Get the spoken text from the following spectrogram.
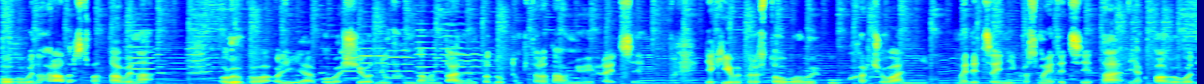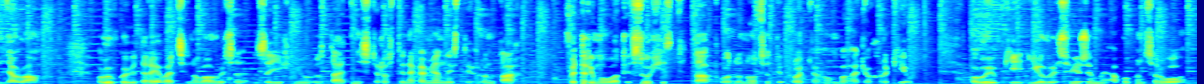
богу виноградарства та вина. Оливкова олія була ще одним фундаментальним продуктом стародавньої Греції, який використовували у харчуванні, медицині, косметиці та як паливо для ламп. Оливкові дерева цінувалися за їхню здатність рости на кам'янистих ґрунтах, витримувати сухість та плодоносити протягом багатьох років. Оливки їли свіжими або консервованими.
